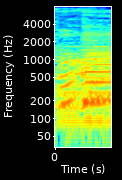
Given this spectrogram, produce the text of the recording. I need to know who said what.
Speaker 1: for all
